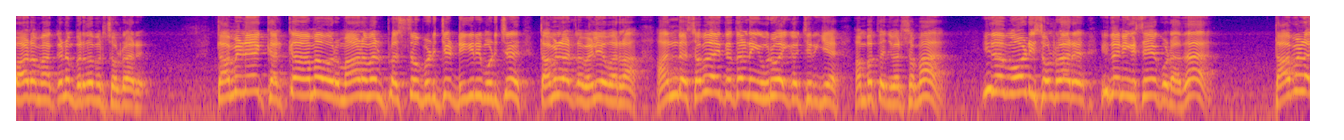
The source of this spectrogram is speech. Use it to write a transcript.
பாடமாக்குன்னு பிரதமர் சொல்கிறாரு தமிழே கற்காமல் ஒரு மாணவன் ப்ளஸ் டூ முடிச்சு டிகிரி முடிச்சு தமிழ்நாட்டில் வெளியே வர்றான். அந்த சமுதாயத்தை தான் நீங்கள் உருவாக்கி வச்சிருக்கீங்க ஐம்பத்தஞ்சு வருஷமா? இதை மோடி சொல்கிறாரு இதை நீங்கள் செய்யக்கூடாதா? தமிழை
